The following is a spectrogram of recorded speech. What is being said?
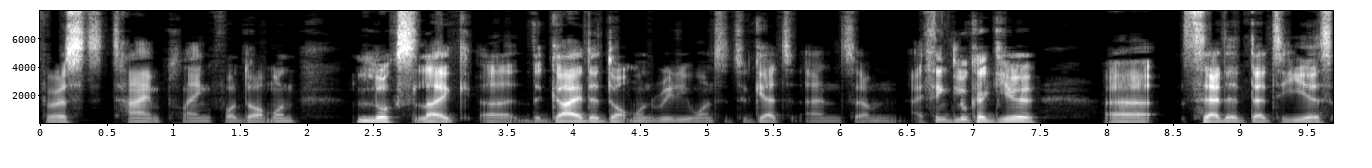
first time playing for Dortmund, looks like uh, the guy that Dortmund really wanted to get. And um, I think Luca Gier uh, said it that he is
